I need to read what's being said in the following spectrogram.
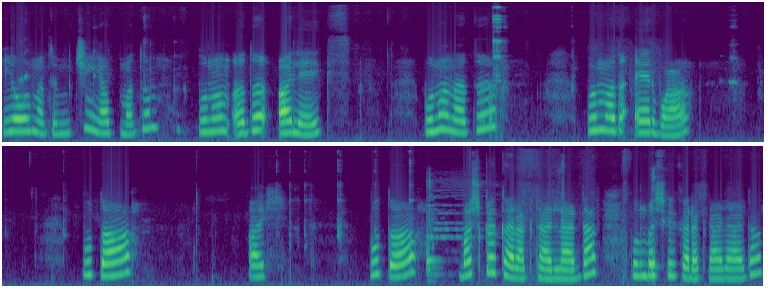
iyi olmadığım için yapmadım. Bunun adı Alex. Bunun adı bunun adı Erva. Bu da ay bu da başka karakterlerden. Bunun başka karakterlerden.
